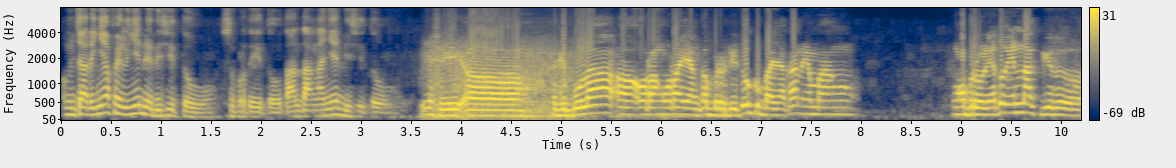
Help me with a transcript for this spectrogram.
mencarinya value-nya dari situ seperti itu tantangannya di situ Iya sih. eh lagi pula eh, orang-orang yang ke Berdi itu kebanyakan emang ngobrolnya tuh enak gitu.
